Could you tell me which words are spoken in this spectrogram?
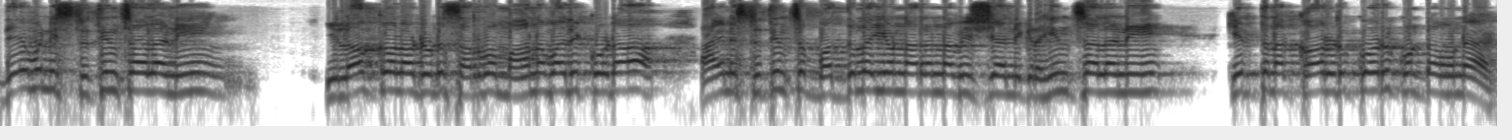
దేవుని స్థుతించాలని ఈ లోకంలో ఉన్నటువంటి సర్వ మానవాళి కూడా ఆయన స్థుతించబద్దులై ఉన్నారన్న విషయాన్ని గ్రహించాలని కీర్తనకారుడు కోరుకుంటా ఉన్నాడు.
